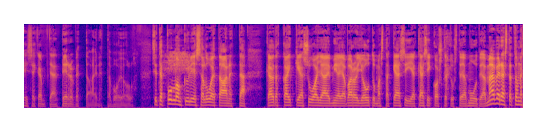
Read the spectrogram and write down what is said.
ei sekään mitään tervettä ainetta voi olla. Sitten pullon kyljessä luetaan, että käytä kaikkia suojaimia ja varo joutumasta käsiä ja käsikosketusta ja muuta. Ja mä vedän sitä tuonne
